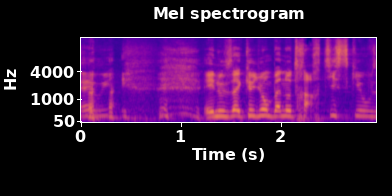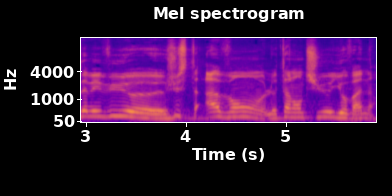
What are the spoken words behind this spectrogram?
Eh oui. Et nous accueillons bah, notre artiste que vous avez vu euh, juste avant, le talentueux Yovan.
